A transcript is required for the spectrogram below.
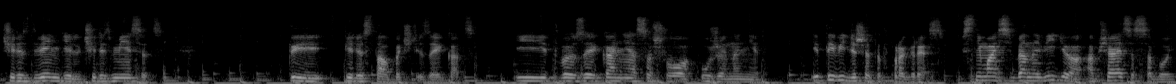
через две недели, через месяц ты перестал почти заикаться. И твое заикание сошло уже на нет и ты видишь этот прогресс. Снимай себя на видео, общайся с собой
